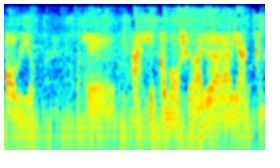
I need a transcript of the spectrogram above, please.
obvio que así como se va a ayudar a Bianca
